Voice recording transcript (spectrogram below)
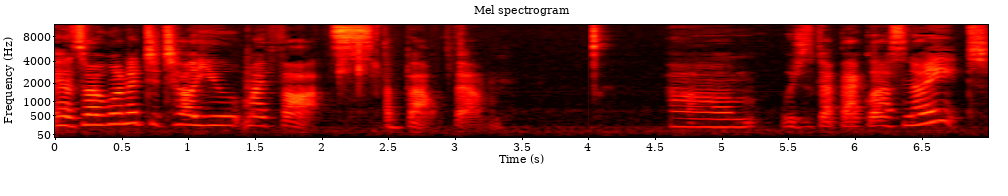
and so I wanted to tell you my thoughts about them. Um, we just got back last night.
